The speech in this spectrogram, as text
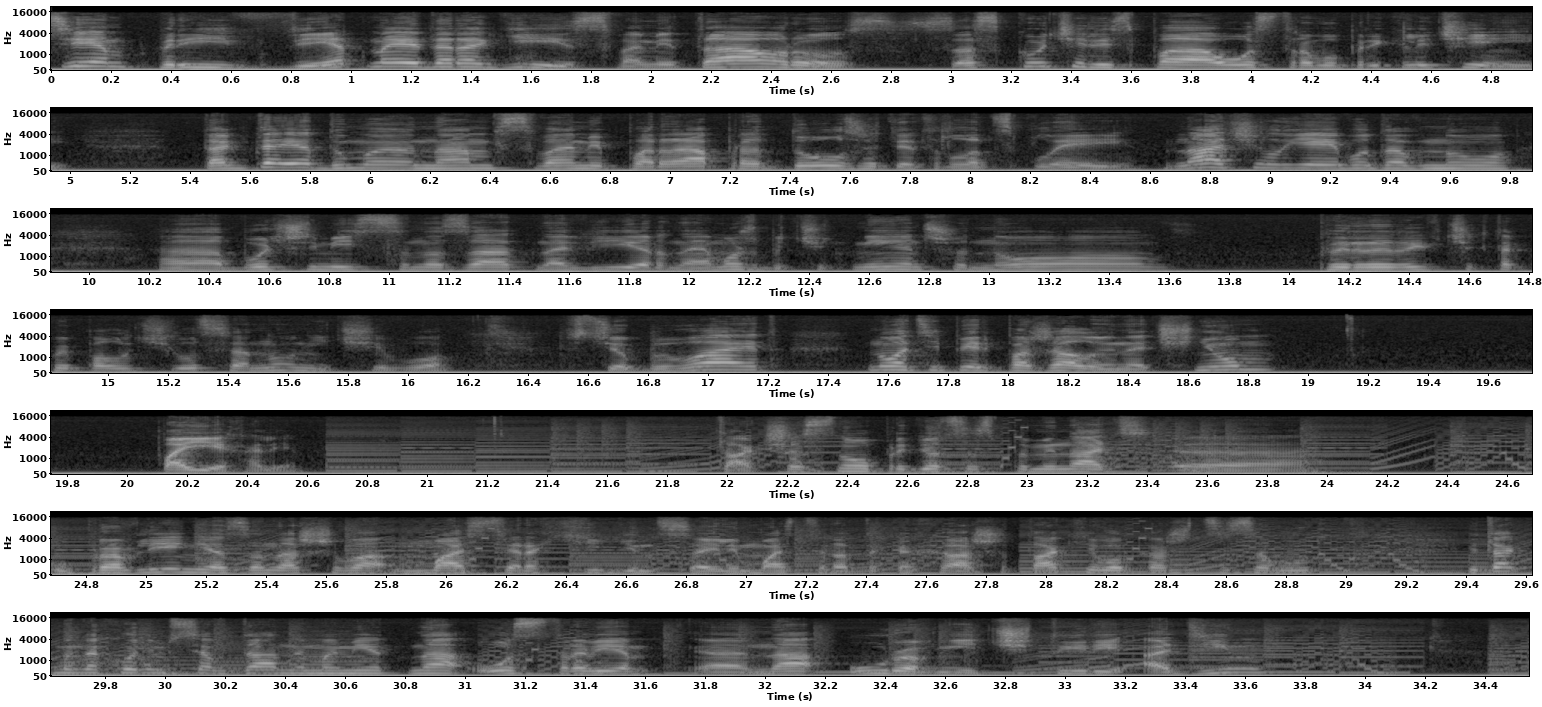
Всем привет, мои дорогие, с вами Таурус. Соскучились по острову приключений? Тогда, я думаю, нам с вами пора продолжить этот летсплей. Начал я его давно, э, больше месяца назад, наверное, может быть чуть меньше, но перерывчик такой получился, но ничего, все бывает. Ну а теперь, пожалуй, начнем. Поехали. Так, сейчас снова придется вспоминать э, управление за нашего мастера Хиггинса или мастера Такахаша, так его, кажется, зовут. Итак, мы находимся в данный момент на острове э, на уровне 4.1.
